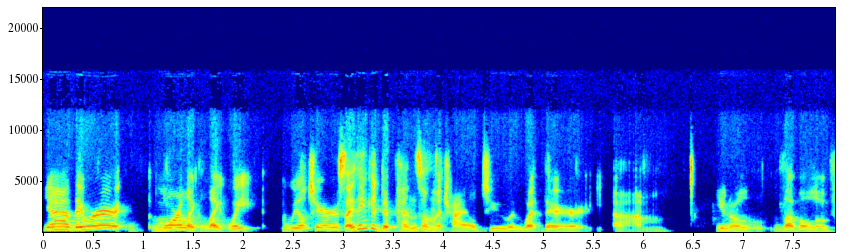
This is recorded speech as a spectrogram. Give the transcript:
Yeah, they were more like lightweight wheelchairs. I think it depends on the child too and what their um, you know level of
